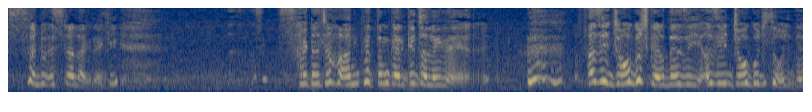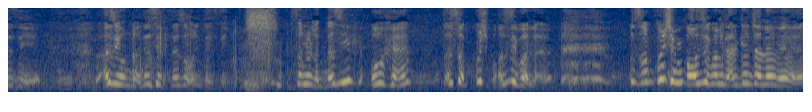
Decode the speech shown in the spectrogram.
ਸਾਨੂੰ ਇਸ ਤਰ੍ਹਾਂ ਲੱਗ ਰਿਹਾ ਕਿ ਸਾਡਾ ਜਹਾਨ ਖਤਮ ਕਰਕੇ ਚਲੇ ਗਏ ਅਸੀਂ ਜੋ ਕੁਝ ਕਰਦੇ ਸੀ, ਅਸੀਂ ਜੋ ਕੁਝ ਸੋਚਦੇ ਸੀ, ਅਸੀਂ ਉਹਨਾਂ ਦੇ ਸਿਰ ਤੇ ਸੋਚਦੇ ਸੀ। ਸਾਨੂੰ ਲੱਗਦਾ ਸੀ ਉਹ ਹੈ ਤਾਂ ਸਭ ਕੁਝ ਪੋਸੀਬਲ ਹੈ। ਉਹ ਸਭ ਕੁਝ ਇੰਪੋਸੀਬਲ ਕਰਕੇ ਚਲੇ ਗਏ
